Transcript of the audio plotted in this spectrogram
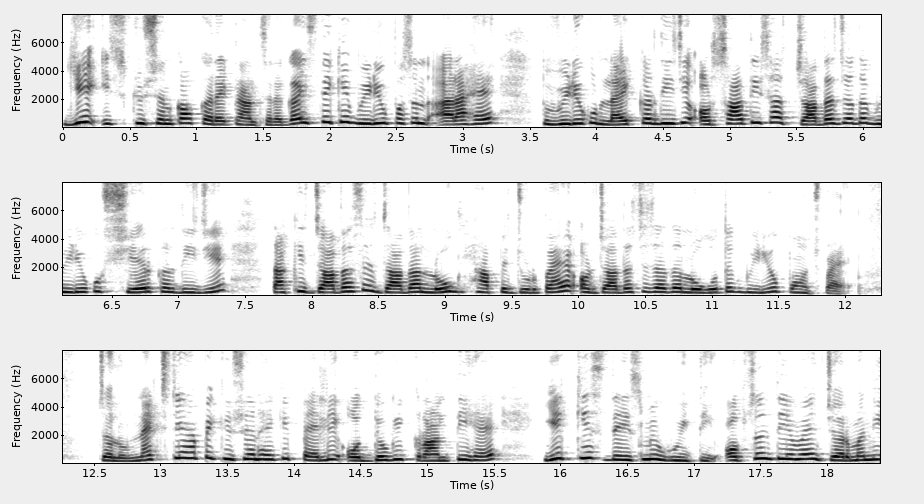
ये इस क्वेश्चन का करेक्ट आंसर है। गाइस, देखिए, वीडियो पसंद आ रहा है तो वीडियो को लाइक कर दीजिए और साथ ही साथ ज़्यादा से ज़्यादा वीडियो को शेयर कर दीजिए ताकि ज़्यादा से ज़्यादा लोग यहाँ पे जुड़ पाए और ज़्यादा से ज़्यादा लोगों तक वीडियो पहुँच पाए। चलो नेक्स्ट यहाँ पे क्वेश्चन है कि पहली औद्योगिक क्रांति है, ये किस देश में हुई थी? ऑप्शन दिए हुए जर्मनी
